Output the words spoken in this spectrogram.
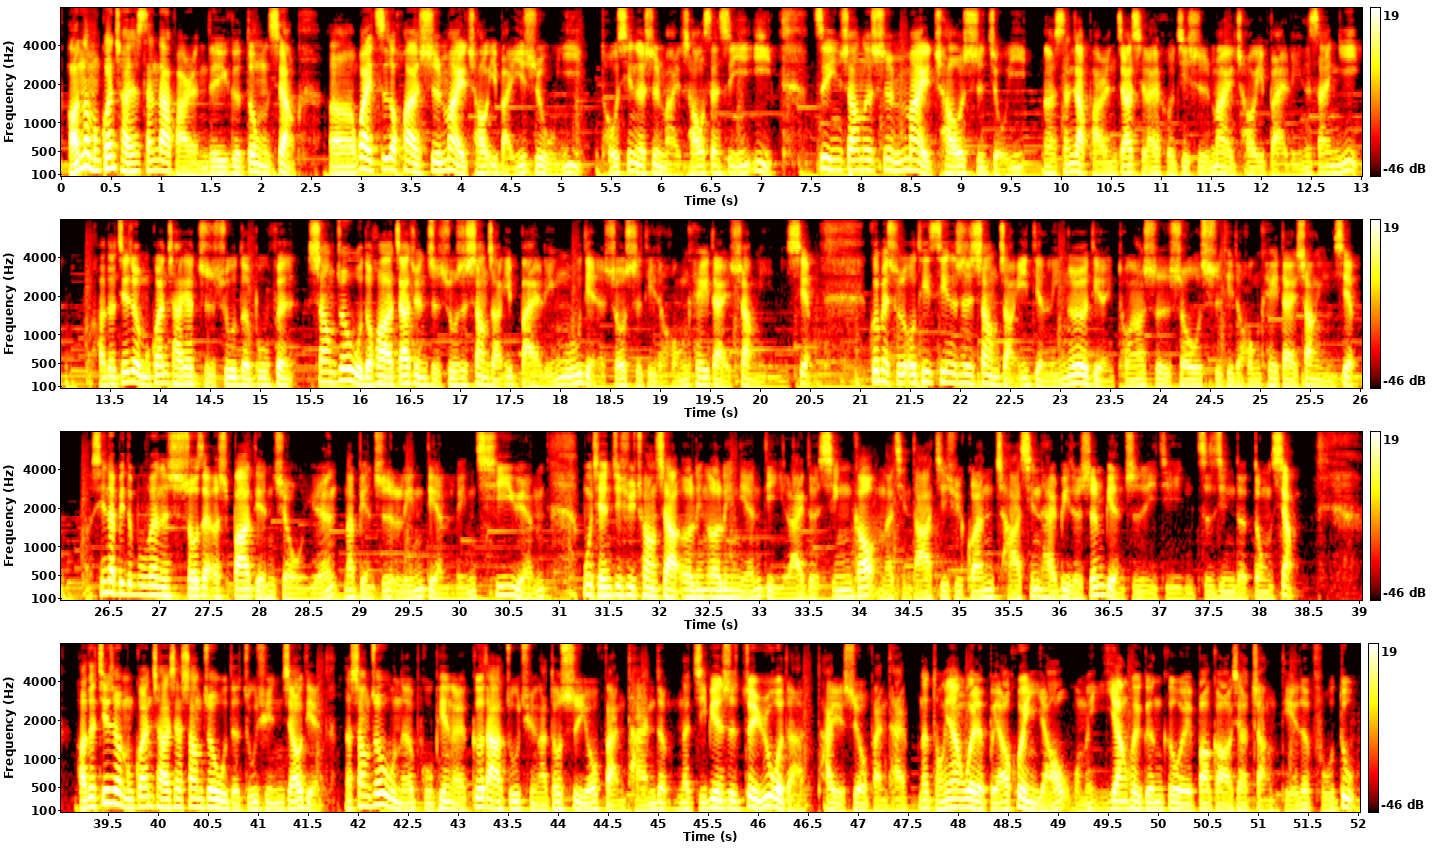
好，那我们观察一下三大法人的一个动向。呃，外资的话是卖超一百一十五亿，投信呢是买超三十一亿，自营商呢是卖超十九亿。那三家法人加起来合计是卖超一百零三亿。好的，接着我们观察一下指数的部分。上周五的话，加权指数是上涨一百零五点，收实体的红 K 带上影线。硅美数 OTC 呢是上涨一点零二点，同样是收实体的红 K 带上影线。新台币的部分呢是收在二十八点九元，那贬值零点零七元，目前继续创下二零二零年底以来的新高。那请大家继续观察新台币的升贬值以及资金的动向。好的，接着我们观察一下上周五的族群焦点。那上周五呢，普遍呃各大族群啊都是有反弹的。那即便是最弱的，它也是有反弹。那同样为了不要混淆，我们一样会跟各位报告一下涨跌的幅度。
